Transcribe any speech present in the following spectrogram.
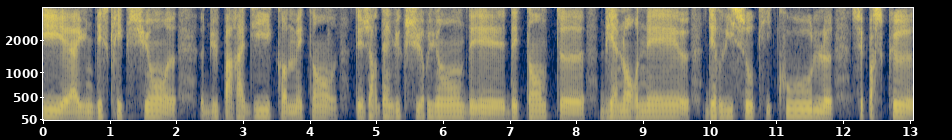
y a une description euh, du paradis comme étant des jardins luxuriants, des, des tentes euh, bien ornées, euh, des ruisseaux qui coulent. C'est parce que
